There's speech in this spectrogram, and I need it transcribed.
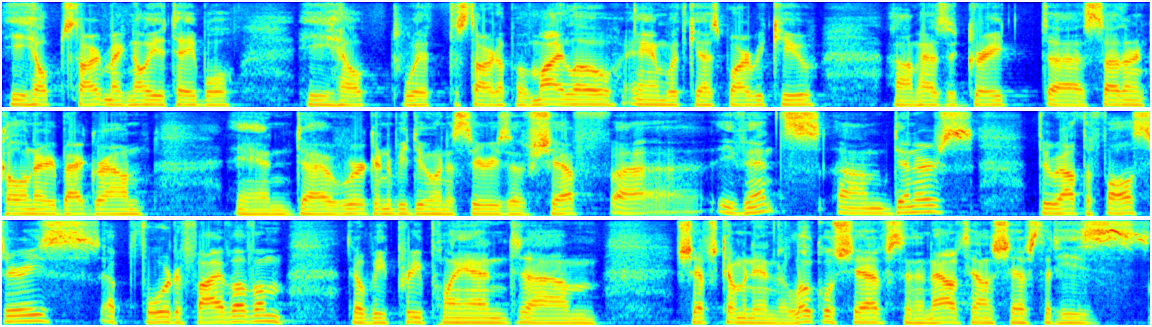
he helped start Magnolia Table. He helped with the startup of Milo and with Guess Barbecue. Um, has a great uh, Southern culinary background, and uh, we're going to be doing a series of chef uh, events, um, dinners throughout the fall series, up four to five of them. They'll be pre-planned. Um, chefs coming in, the local chefs and then out-of-town chefs that he's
